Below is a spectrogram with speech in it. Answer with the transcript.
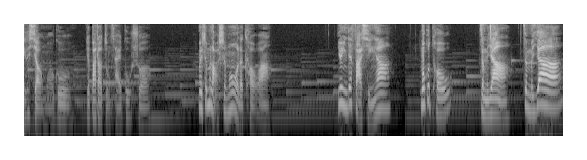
一个小蘑菇对霸道总裁菇说：“为什么老是摸我的头啊？因为你的发型啊，蘑菇头，怎么样？怎么样？”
